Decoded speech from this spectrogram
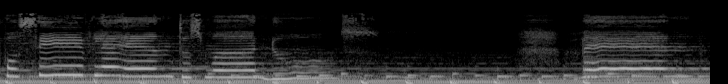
Imposible en tus manos. Ven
